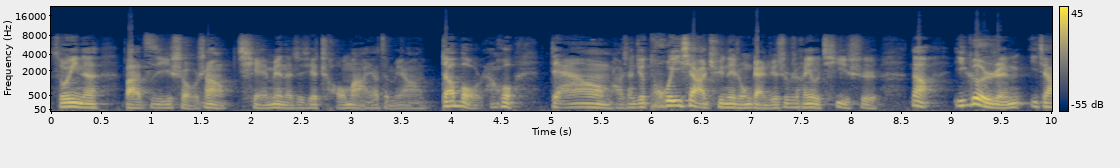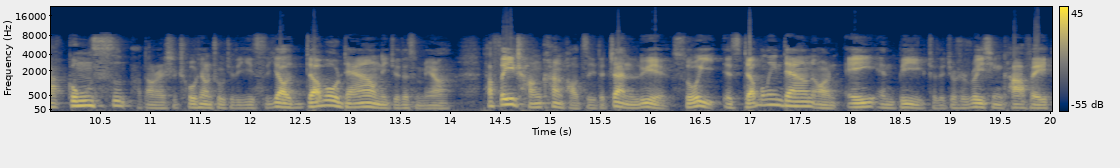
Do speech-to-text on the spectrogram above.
所以呢，把自己手上前面的这些筹码要怎么样 double，然后。down 好像就推下去那种感觉，是不是很有气势？那一个人、一家公司啊，当然是抽象出去的意思。要 double down，你觉得怎么样？他非常看好自己的战略，所以 is doubling down on A and B，指的就是瑞幸咖啡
